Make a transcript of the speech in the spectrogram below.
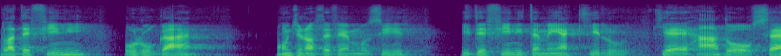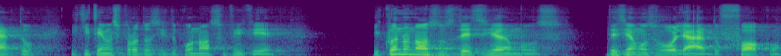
ela define o lugar onde nós devemos ir e define também aquilo que é errado ou certo e que temos produzido com o nosso viver. E quando nós nos desviamos, desviamos o olhar do foco,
